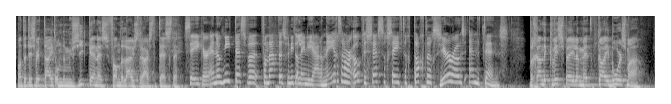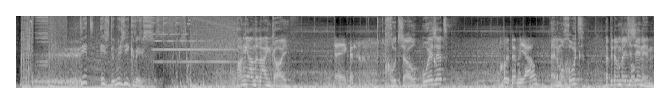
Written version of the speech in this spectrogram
Want het is weer tijd om de muziekkennis van de luisteraars te testen. Zeker. En ook niet testen we, vandaag testen we niet alleen de jaren 90, maar ook de 60, 70, 80, zero's en de tens. We gaan de quiz spelen met Kai Boersma. Dit is de muziekquiz. Hang je aan de lijn, Kai? Zeker. Goed zo. Hoe is het? Goed, en met jou? Helemaal goed. Heb je er een beetje zin in?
